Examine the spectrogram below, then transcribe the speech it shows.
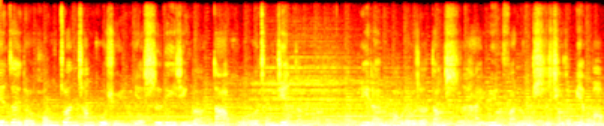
现在的红砖仓库群也是历经了大火而重建的，依然保留着当时海运繁荣时期的面貌。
